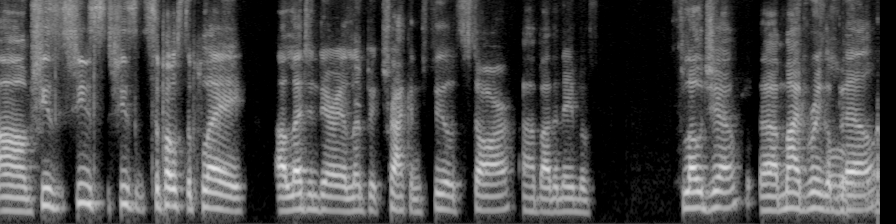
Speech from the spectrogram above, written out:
Um, she's she's she's supposed to play a legendary Olympic track and field star uh, by the name of FloJo. Uh, might ring a bell.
